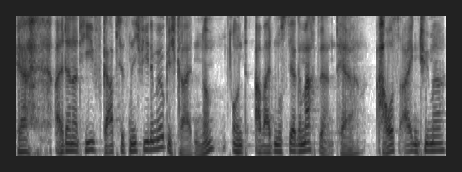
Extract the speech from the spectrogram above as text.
ja, alternativ gab es jetzt nicht viele Möglichkeiten, ne? Und Arbeit musste ja gemacht werden. Der Hauseigentümer,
